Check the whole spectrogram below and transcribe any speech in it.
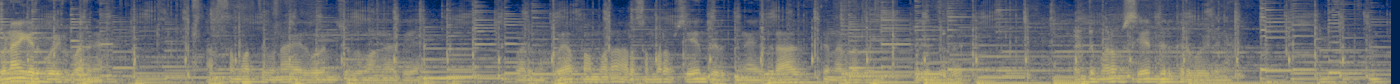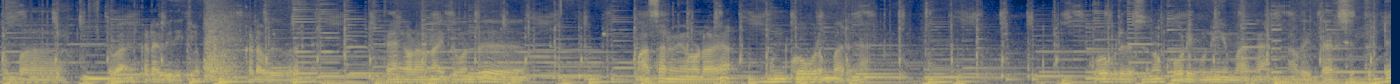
விநாயகர் கோயில் பாருங்கள் அரசமரத்து விநாயகர் கோயில்னு சொல்லுவாங்க அது. பாருங்கள் வேப்ப மரம் அரச மரம் சேர்ந்து இருக்குங்க. இது ராகுக்கு நல்லது இருந்தது ரெண்டு மரம் சேர்ந்து இருக்கிற கோயிலுங்க. ரொம்ப கடை வீதிக்குள்ள போகிறோம் கடை வீதி தேங்காய் இது வந்து மாசாணியோட முன் கோபுரம் பாருங்கள் கோபுர தரிசனம் கோடி புண்ணியமாங்க அதை தரிசித்துட்டு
